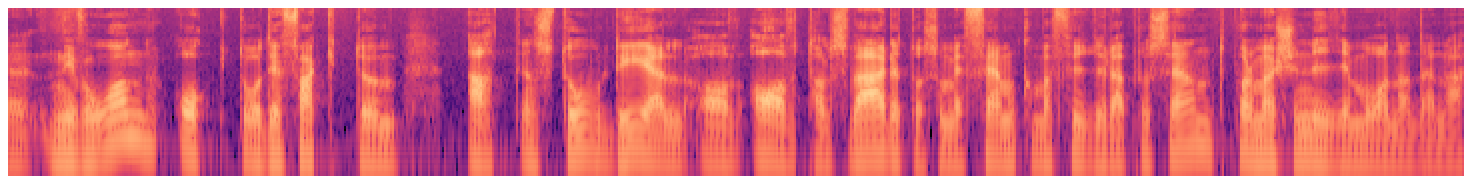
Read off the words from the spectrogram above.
eh, nivån och då det faktum att en stor del av avtalsvärdet då, som är 5,4 procent på de här 29 månaderna,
